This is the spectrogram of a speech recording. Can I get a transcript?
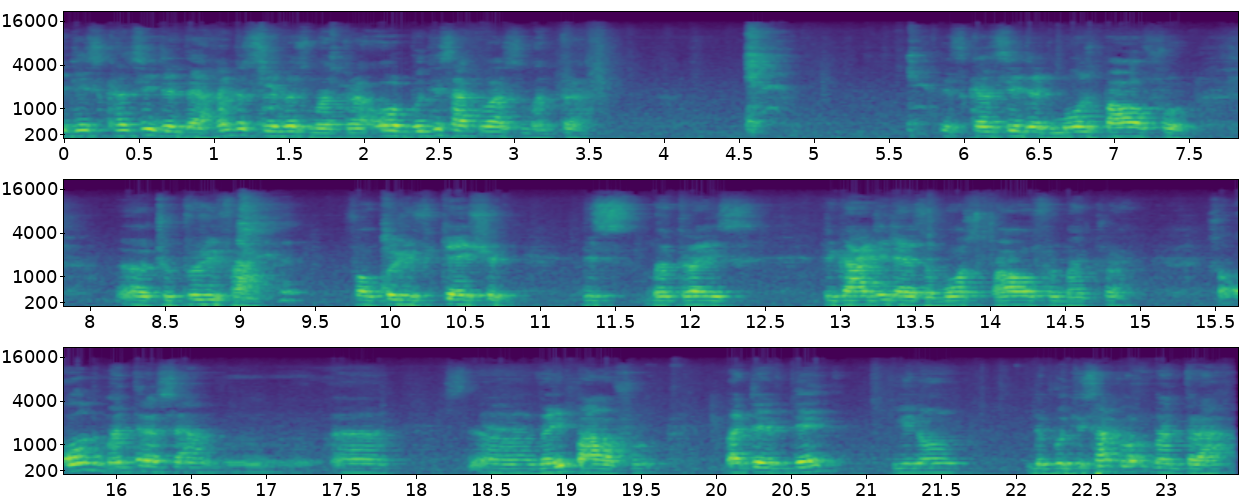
it is considered the hundred syllables mantra or Bodhisattva's mantra. It's considered most powerful uh, to purify, for purification. This mantra is regarded as the most powerful mantra. So all the mantras are uh, uh, very powerful, but then, you know, the Bodhisattva mantra,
